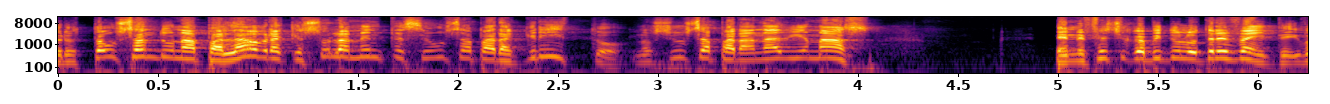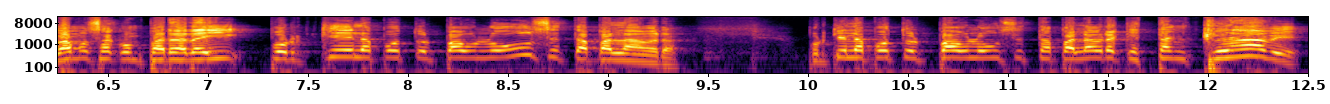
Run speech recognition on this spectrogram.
Pero está usando una palabra que solamente se usa para Cristo, no se usa para nadie más. En Efesios capítulo 3:20, y vamos a comparar ahí por qué el apóstol Pablo usa esta palabra. ¿Por qué el apóstol Pablo usa esta palabra que es tan clave?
